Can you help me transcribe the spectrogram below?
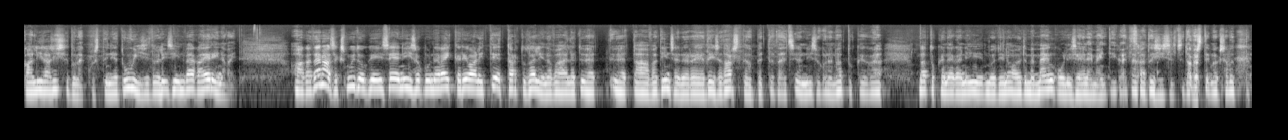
ka lisasissetulekust, nii et huvisid oli siin väga erinevaid aga tänaseks muidugi see niisugune väike rivaliteet Tartu-Tallinna vahel, et ühed, ühed tahavad insenere ja teised arste õpetada, et see on niisugune natuke ka. natukene ka niimoodi noh, ütleme mängulise elemendiga, et väga tõsiselt seda vast ei maksa võtta.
